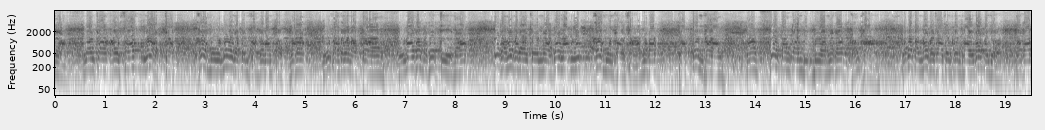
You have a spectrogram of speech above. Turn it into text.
เนี่ยเราจะเอาซอฟต์แลกจากข้อมูลไม่ว่าจะเป็นฝั่งตะวันตกนะฮะหรือฝั่งตะวันออกกลางหรือแม้กระทั่งประเทศจีนนะฮะเพื่อทำให้ประชาชนเนี่ยได้รับรู้ข้อมูลข่าวสารนะครับ จากต้นทางนะเพื่อกันการบิดเบือนนะครับของข่าวแล้วก็ทำให้ประชาชนคนไทยได้ประโยชน์นะครับ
